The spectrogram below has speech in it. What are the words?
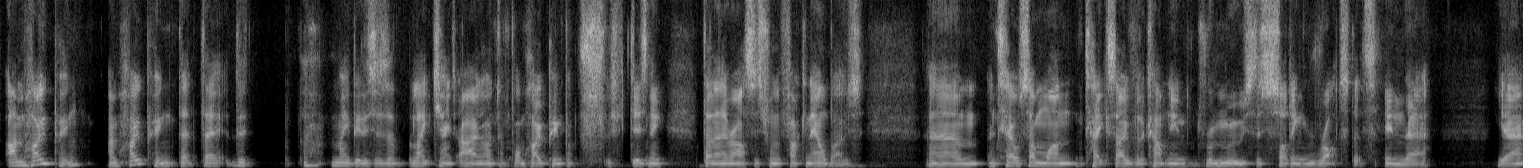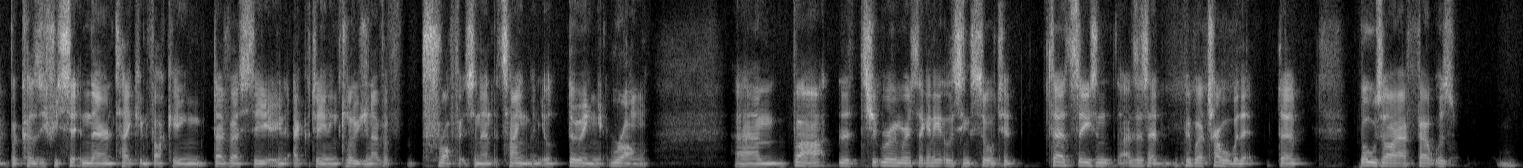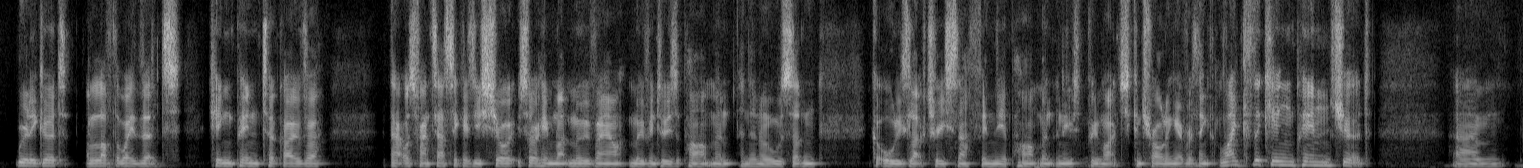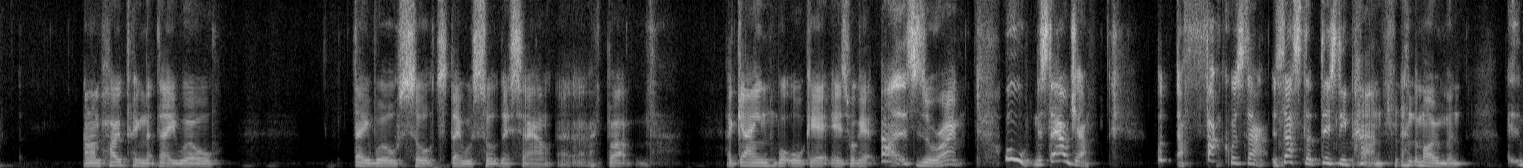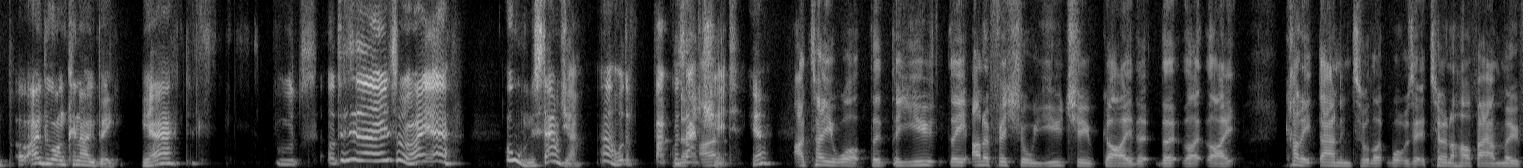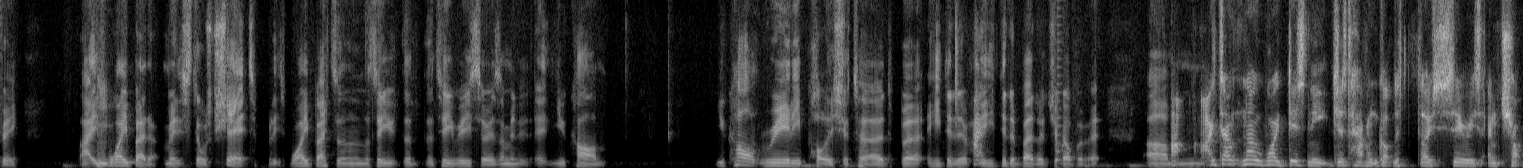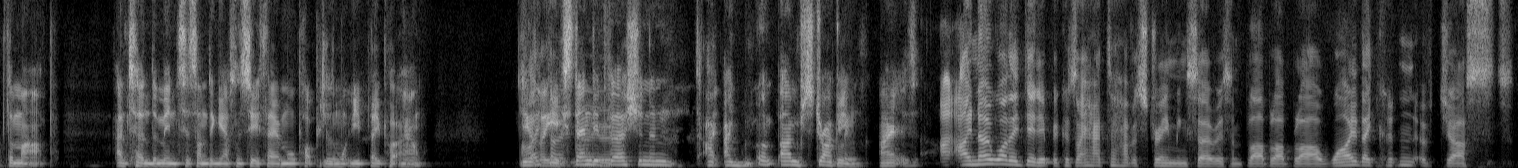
I'm hoping I'm hoping that the the maybe this is a late change. I, I'm hoping, but if Disney don't know their asses from the fucking elbows um, until someone takes over the company and removes the sodding rot that's in there. Yeah, because if you're sitting there and taking fucking diversity, equity, and inclusion over profits and entertainment, you're doing it wrong. Um, but the t- rumor is they're going to get this thing sorted. Third season, as I said, people had trouble with it. The bullseye I felt was really good. I love the way that Kingpin took over. That was fantastic as you saw, saw him like move out, move into his apartment, and then all of a sudden got all his luxury stuff in the apartment, and he was pretty much controlling everything like the Kingpin should. Um, and I'm hoping that they will they will sort they will sort this out. Uh, but again, what we'll get is we'll get oh this is all right. Oh nostalgia. What the fuck was that? Is that the Disney pan at the moment? Obi Wan Kenobi. Yeah. Oh, this it's all right. Yeah. Oh nostalgia. Oh what the fuck was no, that I, shit? Yeah. I tell you what the the you the unofficial YouTube guy that that like like cut it down into like what was it, a two and a half hour movie. That is mm. way better. I mean, it's still shit, but it's way better than the t- the, the TV series. I mean, it, you can't you can't really polish a turd, but he did a I, he did a better job of it. Um, I, I, don't know why Disney just haven't got the, those series and chopped them up and turned them into something else and see if they're more popular than what you, they put out. You got the extended know. version, and I, I, um, I'm struggling. I, I know why they did it because they had to have a streaming service and blah blah blah. Why they couldn't have just,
